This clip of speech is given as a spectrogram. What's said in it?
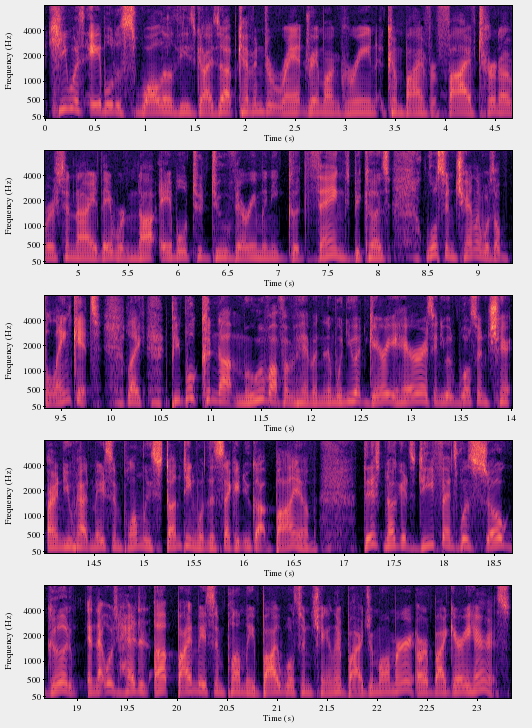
he was able to swallow these guys up. Kevin Durant, Draymond Green combined for 5 turnovers tonight. They were not able to do very many good things because Wilson Chandler was a blanket. Like, people could not move off of him. And then when you had Gary Harris and you had Wilson Chan- and you had Mason Plumlee stunting with the second you got by him, this Nuggets defense was so good, and that was headed up by Mason Plumlee, by Wilson Chandler, by Jamal Murray, or by Gary Harris.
